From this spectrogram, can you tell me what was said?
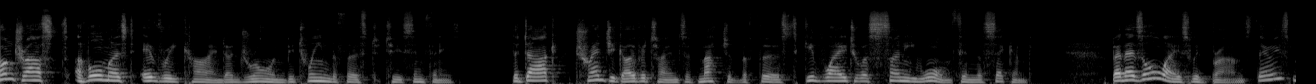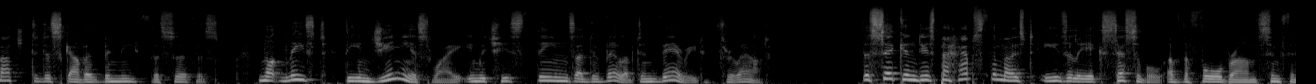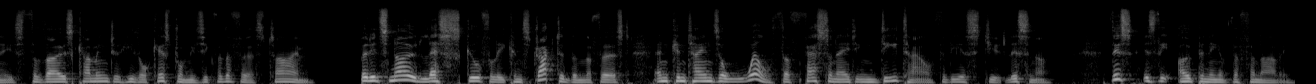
Contrasts of almost every kind are drawn between the first two symphonies. The dark, tragic overtones of much of the first give way to a sunny warmth in the second. But as always with Brahms, there is much to discover beneath the surface, not least the ingenious way in which his themes are developed and varied throughout. The second is perhaps the most easily accessible of the four Brahms symphonies for those coming to his orchestral music for the first time but it's no less skillfully constructed than the first and contains a wealth of fascinating detail for the astute listener. This is the opening of the finale.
